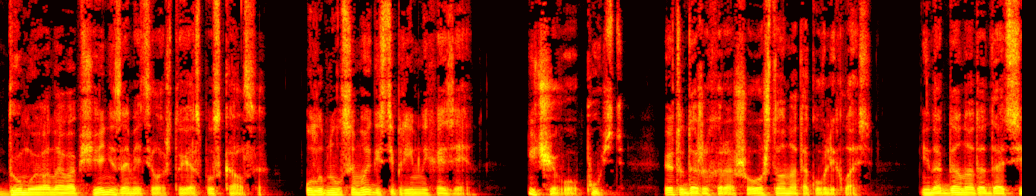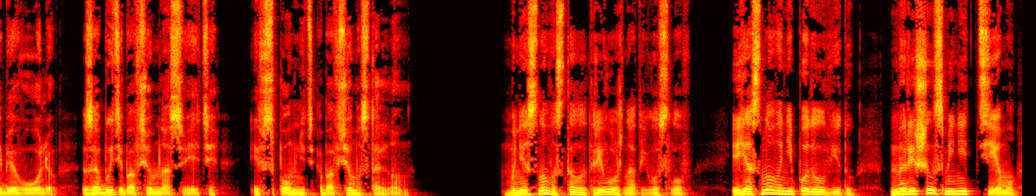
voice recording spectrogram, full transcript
Думаю, она вообще не заметила, что я спускался, улыбнулся мой гостеприимный хозяин. Ничего, пусть. Это даже хорошо, что она так увлеклась. Иногда надо дать себе волю, забыть обо всем на свете и вспомнить обо всем остальном. Мне снова стало тревожно от его слов, и я снова не подал виду, но решил сменить тему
